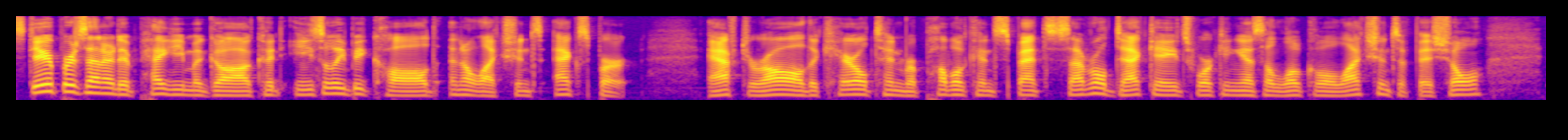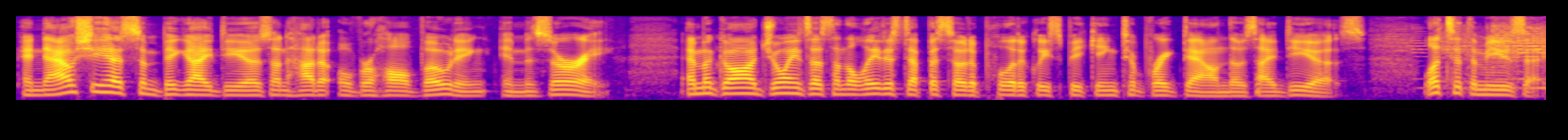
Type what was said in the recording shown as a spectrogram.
State Representative Peggy McGaugh could easily be called an elections expert. After all, the Carrollton Republican spent several decades working as a local elections official, and now she has some big ideas on how to overhaul voting in Missouri. And McGaugh joins us on the latest episode of Politically Speaking to break down those ideas. Let's hit the music.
